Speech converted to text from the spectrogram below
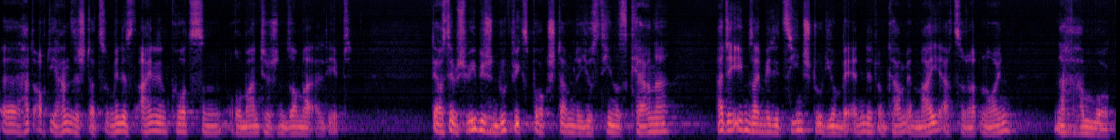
äh, hat auch die Hansestadt zumindest einen kurzen romantischen Sommer erlebt. Der aus dem schwäbischen Ludwigsburg stammende Justinus Kerner hatte eben sein Medizinstudium beendet und kam im Mai 1809 nach Hamburg,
